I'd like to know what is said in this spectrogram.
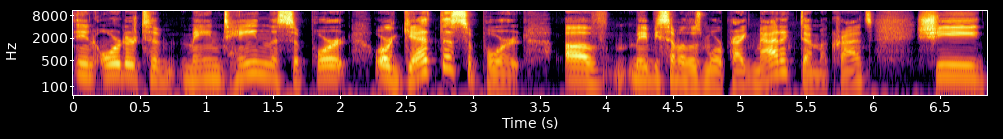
in order to maintain the support or get the support of maybe some of those more pragmatic Democrats, she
